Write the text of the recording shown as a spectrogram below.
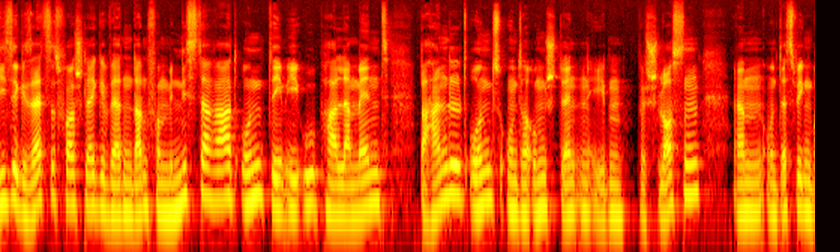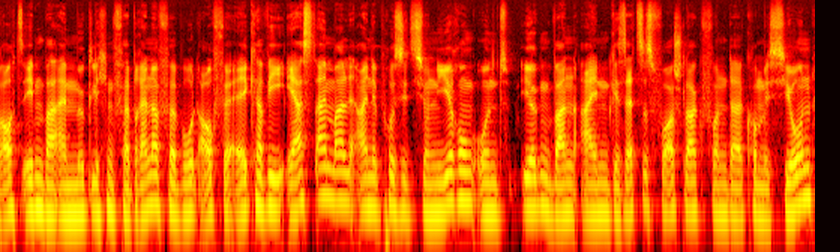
diese Gesetzesvorschläge werden dann vom Ministerrat und dem EU-Parlament behandelt und unter Umständen eben beschlossen. Ähm, und deswegen braucht es eben bei einem möglichen Verbrennerverbot auch für Lkw erst einmal eine Positionierung und irgendwann einen Gesetzesvorschlag von der Kommission.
